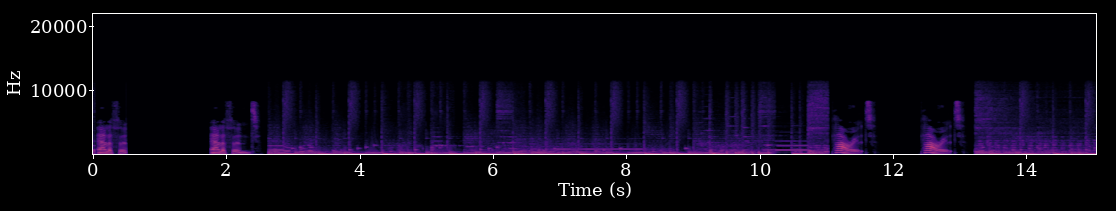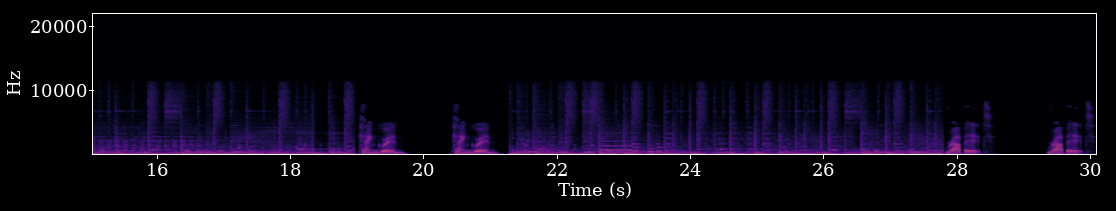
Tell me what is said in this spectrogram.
Elephant, elephant. Parrot, parrot. Penguin, penguin. rabbit, rabbit.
